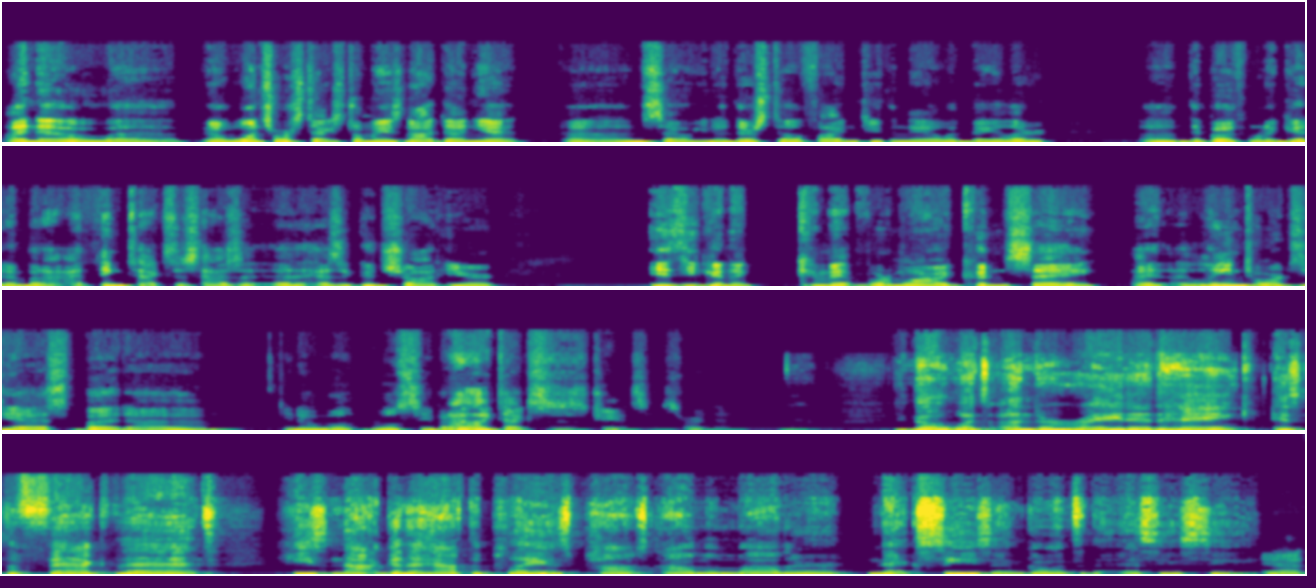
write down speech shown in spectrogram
I know, uh, you know one source text told me he's not done yet. Um, so you know they're still fighting tooth and nail with Baylor. Um, they both want to get him, but I, I, think Texas has a has a good shot here. Is he going to commit for tomorrow? I couldn't say. I, I lean towards yes, but um, you know we'll we'll see. But I like Texas's chances right now. Yeah. You know what's underrated, Hank, is the fact that he's not going to have to play his pop's alma mater next season going to the SEC. Yeah.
